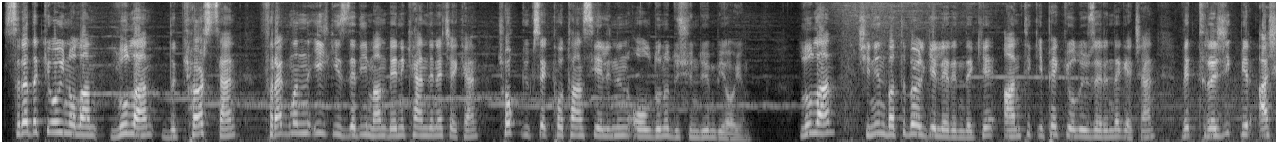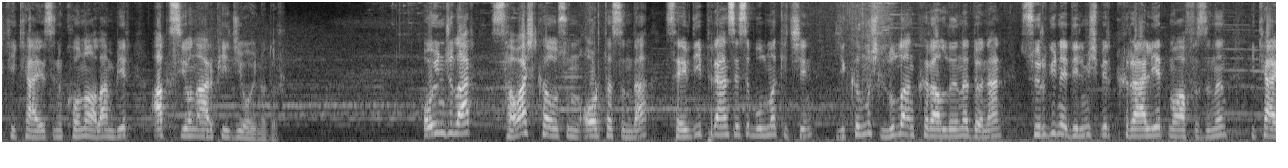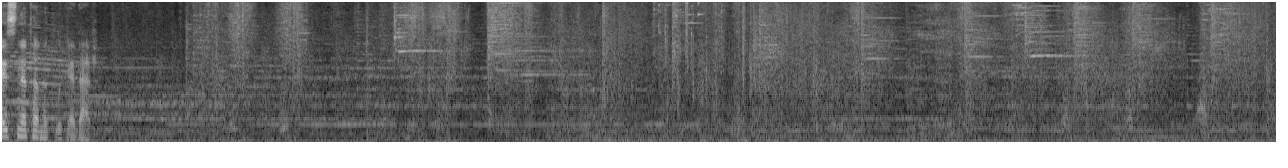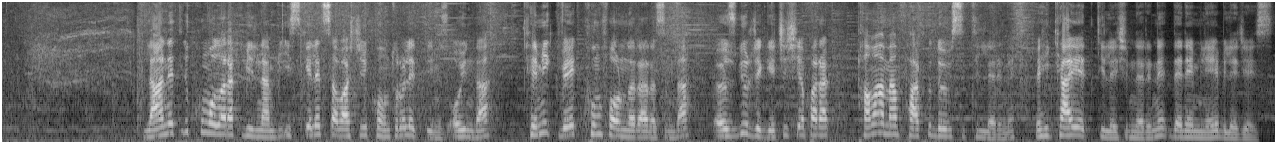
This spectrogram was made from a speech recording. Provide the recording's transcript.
Sıradaki oyun olan Lulan The Cursed Sand, fragmanını ilk izlediğim an beni kendine çeken, çok yüksek potansiyelinin olduğunu düşündüğüm bir oyun. Lulan, Çin'in batı bölgelerindeki antik İpek yolu üzerinde geçen ve trajik bir aşk hikayesini konu alan bir aksiyon RPG oyunudur. Oyuncular savaş kaosunun ortasında sevdiği prensesi bulmak için yıkılmış Lulan krallığına dönen sürgün edilmiş bir kraliyet muhafızının hikayesine tanıklık eder. Lanetli kum olarak bilinen bir iskelet savaşçıyı kontrol ettiğimiz oyunda kemik ve kum formları arasında özgürce geçiş yaparak tamamen farklı dövüş stillerini ve hikaye etkileşimlerini deneyimleyebileceğiz.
